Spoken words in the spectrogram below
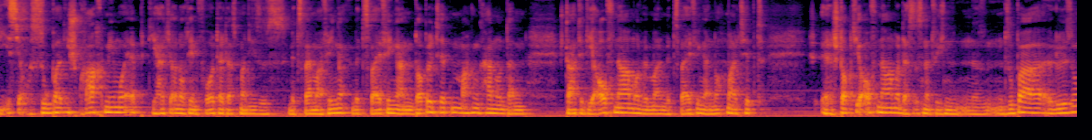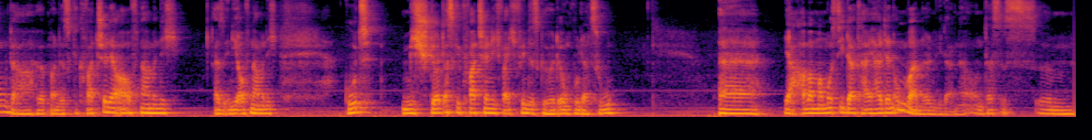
Die ist ja auch super, die Sprachmemo-App. Die hat ja auch noch den Vorteil, dass man dieses mit, zweimal Finger, mit zwei Fingern Doppeltippen machen kann und dann startet die Aufnahme und wenn man mit zwei Fingern nochmal tippt, äh, stoppt die Aufnahme. Das ist natürlich eine, eine super Lösung. Da hört man das Gequatsche der Aufnahme nicht, also in die Aufnahme nicht. Gut, mich stört das Gequatsche nicht, weil ich finde, es gehört irgendwo dazu. Äh, ja, aber man muss die Datei halt dann umwandeln wieder. Ne? Und das ist, ähm,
